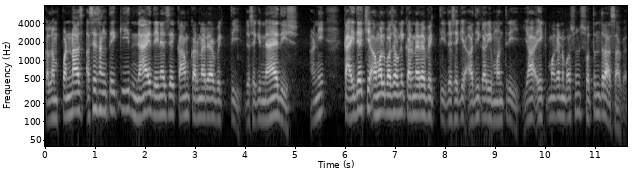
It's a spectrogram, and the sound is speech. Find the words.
कलम पन्नास असे सांगते की न्याय देण्याचे काम करणाऱ्या व्यक्ती जसे की न्यायाधीश आणि कायद्याची अंमलबजावणी करणाऱ्या व्यक्ती जसे की अधिकारी मंत्री या एकमेकांपासून स्वतंत्र असाव्यात.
